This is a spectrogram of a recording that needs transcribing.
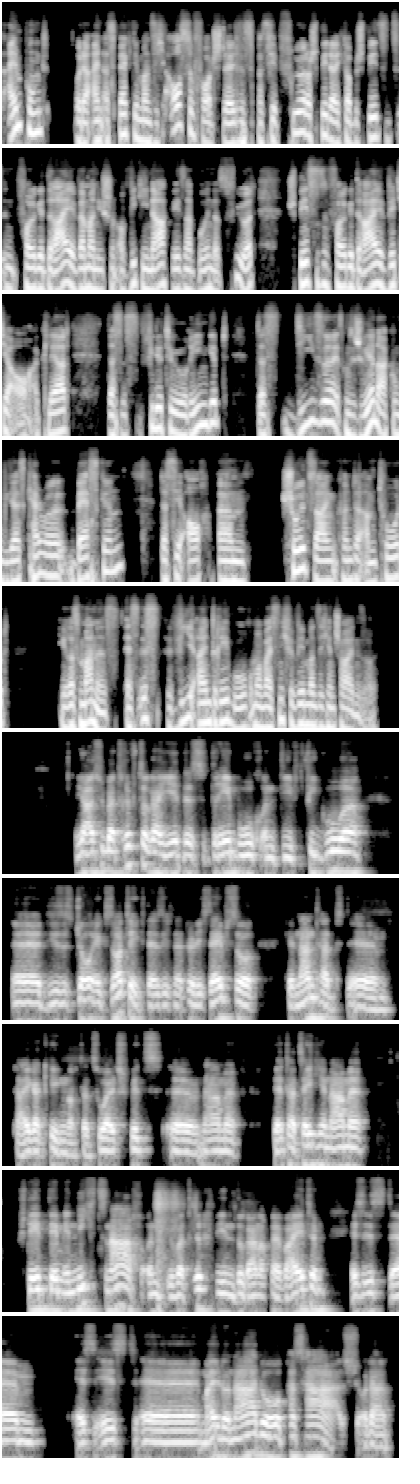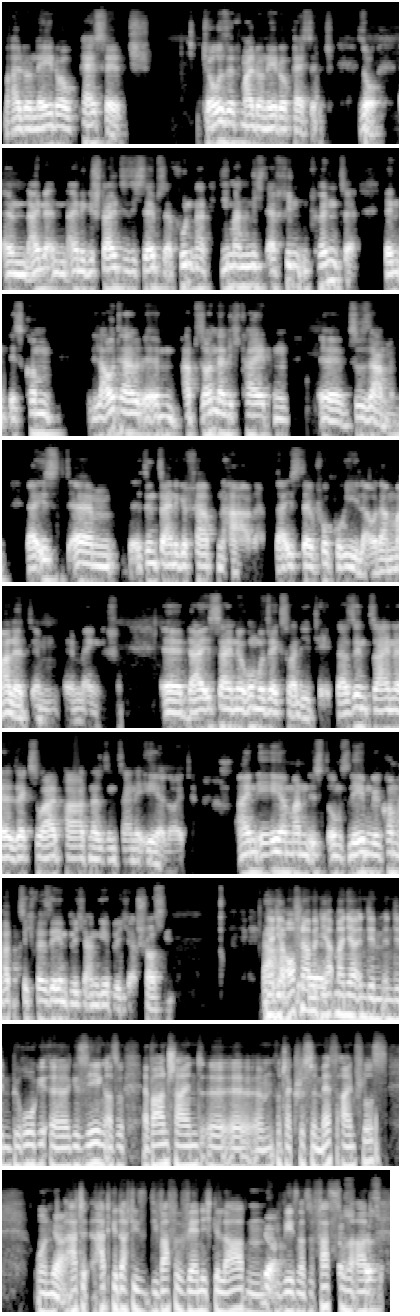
ein Punkt, oder ein Aspekt, den man sich auch sofort stellt, das passiert früher oder später, ich glaube spätestens in Folge drei, wenn man die schon auf Wiki nachgelesen hat, wohin das führt, spätestens in Folge drei wird ja auch erklärt, dass es viele Theorien gibt, dass diese, jetzt muss ich schwer nachgucken, wie heißt, Carol Baskin, dass sie auch ähm, schuld sein könnte am Tod ihres Mannes. Es ist wie ein Drehbuch und man weiß nicht, für wen man sich entscheiden soll. Ja, es übertrifft sogar jedes Drehbuch und die Figur äh, dieses Joe Exotic, der sich natürlich selbst so genannt hat, äh, Tiger King noch dazu als Spitzname, der tatsächliche Name steht dem in nichts nach und übertrifft ihn sogar noch bei weitem. Es ist, ähm, es ist äh, Maldonado Passage oder Maldonado Passage. Joseph Maldonado Passage. So, eine, eine Gestalt, die sich selbst erfunden hat, die man nicht erfinden könnte. Denn es kommen lauter ähm, Absonderlichkeiten äh, zusammen. Da ist, ähm, sind seine gefärbten Haare, da ist der Fokuhila oder Mallet im, im Englischen. Äh, da ist seine Homosexualität, da sind seine Sexualpartner, sind seine Eheleute. Ein Ehemann ist ums Leben gekommen, hat sich versehentlich angeblich erschossen. Ja, die Aufnahme, äh, die hat man ja in dem, in dem Büro äh, gesehen. Also er war anscheinend äh, äh, ähm, unter Crystal Meth Einfluss und ja. hat, hat gedacht, die, die Waffe wäre nicht geladen ja. gewesen. Also fast so eine Art, das,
